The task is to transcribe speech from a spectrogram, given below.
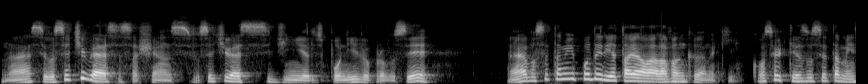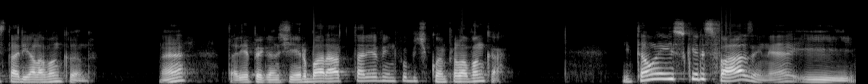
Né? Se você tivesse essa chance, se você tivesse esse dinheiro disponível para você, né, você também poderia estar alavancando aqui. Com certeza você também estaria alavancando. Né? Estaria pegando dinheiro barato, estaria vindo para o Bitcoin para alavancar. Então é isso que eles fazem, né? E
